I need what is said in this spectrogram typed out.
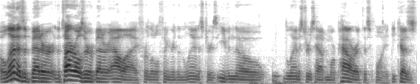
Olenna's a better. The Tyrells are a better ally for Littlefinger than the Lannisters, even though the Lannisters have more power at this point because.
